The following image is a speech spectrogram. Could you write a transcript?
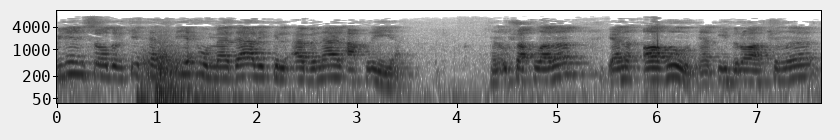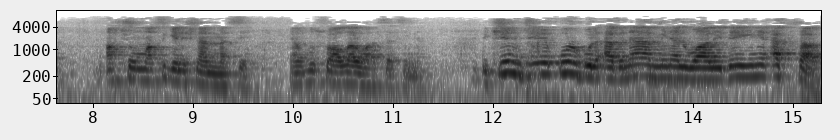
Birincisi odur ki, tətbihu mədarikil əbnəl aqliyyə. Yəni, uşaqların yəni, ağıl, yəni idrakını açılması, genişlənməsi. Yəni, bu suallar vasitəsilə. İkinci, qurbul əbnə minəl valideyni əksar.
